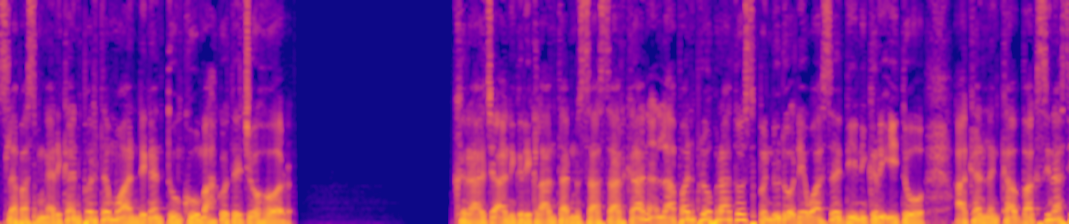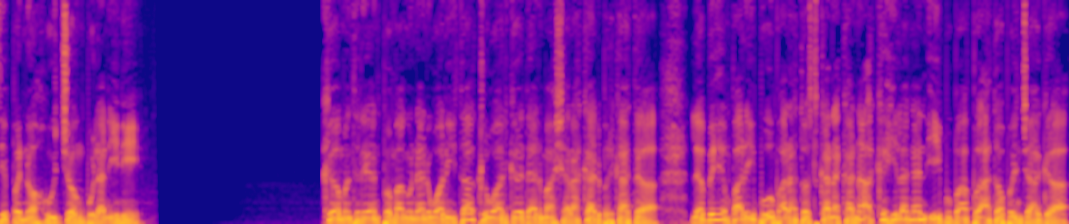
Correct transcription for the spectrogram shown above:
selepas mengadakan pertemuan dengan Tunku Mahkota Johor. Kerajaan Negeri Kelantan mensasarkan 80% penduduk dewasa di negeri itu akan lengkap vaksinasi penuh hujung bulan ini. Kementerian Pembangunan Wanita, Keluarga dan Masyarakat berkata, lebih 4,400 kanak-kanak kehilangan ibu bapa atau penjaga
